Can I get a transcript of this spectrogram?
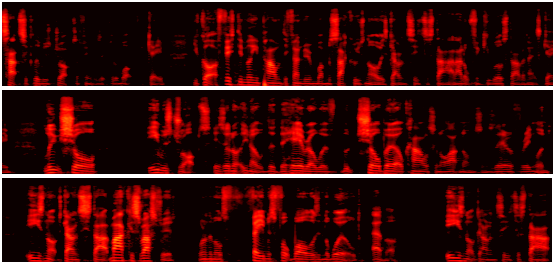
tactically was dropped. I think was it for the Watford game. You've got a fifty million pound defender in Wan-Bissaka who's not always guaranteed to start, and I don't think he will start the next game. Luke Shaw. He was dropped. Is you know the, the hero of Showbert counts and all that nonsense. The hero for England. He's not guaranteed to start. Marcus Rashford, one of the most famous footballers in the world ever he's not guaranteed to start.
